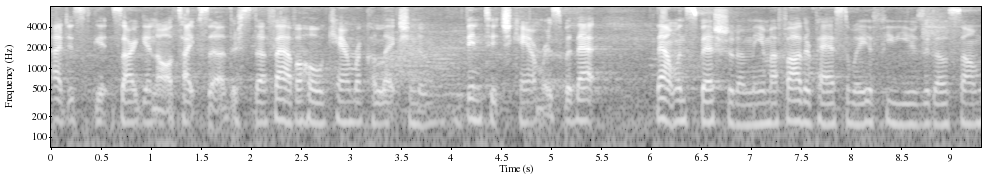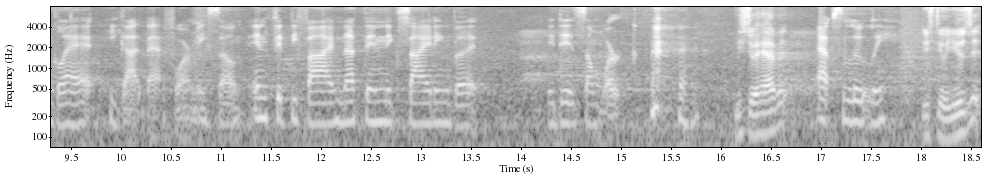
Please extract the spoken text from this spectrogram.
I just get started getting all types of other stuff. I have a whole camera collection of vintage cameras, but that that one's special to me. My father passed away a few years ago, so I'm glad he got that for me. So N55, nothing exciting, but it did some work. you still have it? Absolutely. You still use it?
